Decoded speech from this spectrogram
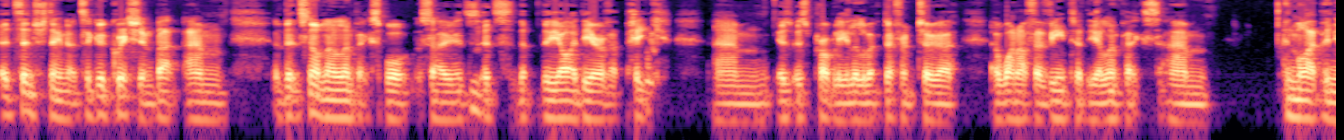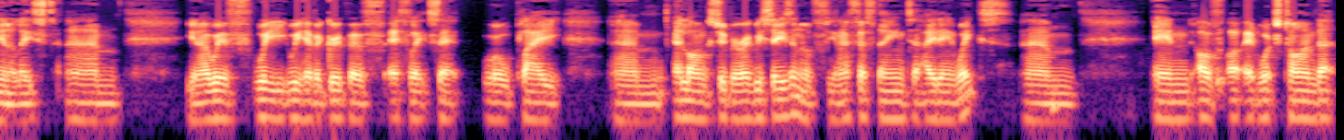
it's interesting. It's a good question, but um, it's not an Olympic sport, so it's mm. it's the, the idea of a peak um, is, is probably a little bit different to a, a one-off event at the Olympics, um, in my opinion, at least. Um, you know, we've we we have a group of athletes that will play um, a long Super Rugby season of you know fifteen to eighteen weeks. Um, and of at which time that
